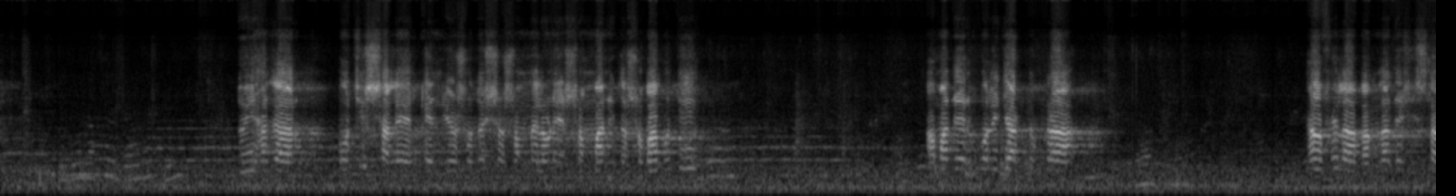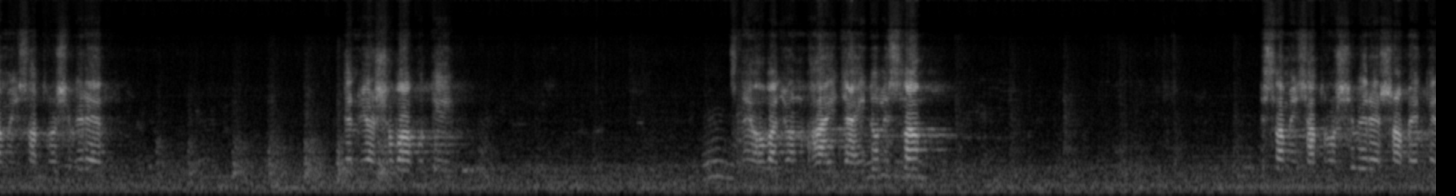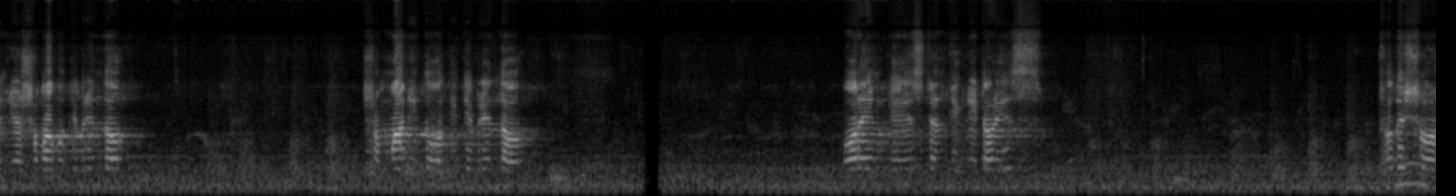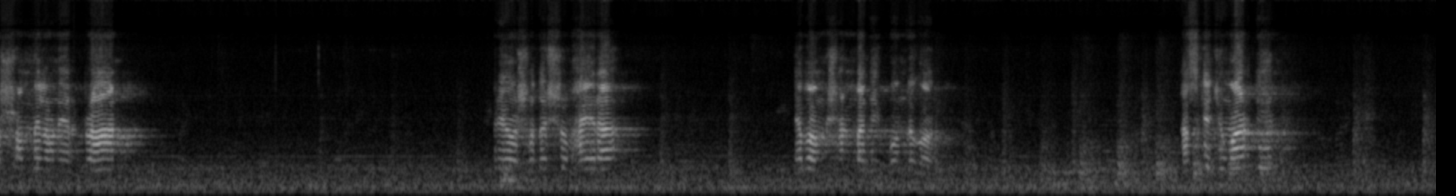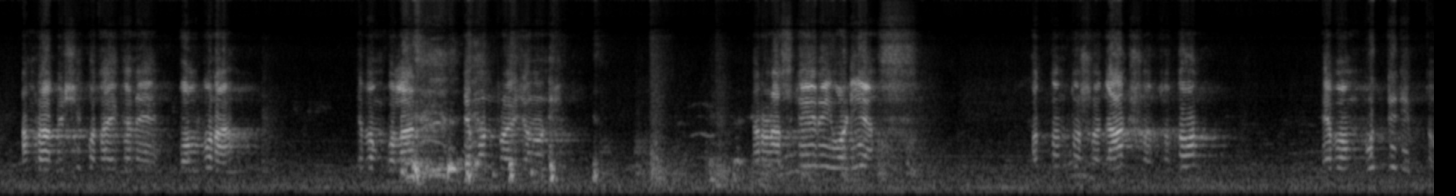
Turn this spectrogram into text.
দুই হাজার পঁচিশ সালের কেন্দ্রীয় সদস্য সম্মেলনের সম্মানিত সভাপতি আমাদের কলিজার টুকরা কাফেলা বাংলাদেশ ইসলামী ছাত্র শিবিরের কেন্দ্রীয় সভাপতি স্নেহভাজন ভাই জাহিদুল ইসলাম, ইসলামী ছাত্র শিবিরের সাবেক কেন্দ্রীয় সভাপতি বৃন্দ সম্মানিত অতিথিবৃন্দ, foreign guests and dignitaries সদস্য সম্মেলনের প্রাণ। প্রিয় সদস্য ভাইরা এবং সাংবাদিক বন্ধুগণ, আজকে জুমার দিন। আমরা বেশি কথা এখানে বলব না এবং বলার তেমন প্রয়োজনও নেই। কারণ আজকের এই অডিয়েন্স অত্যন্ত সজাগ, সচেতন এবং বুদ্ধিদীপ্ত।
